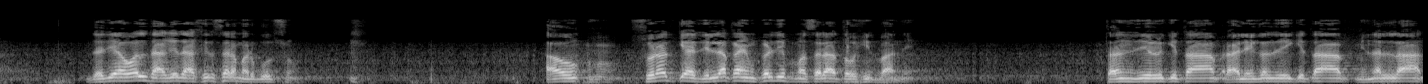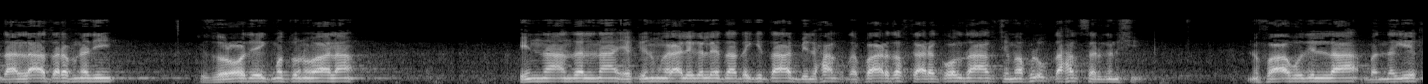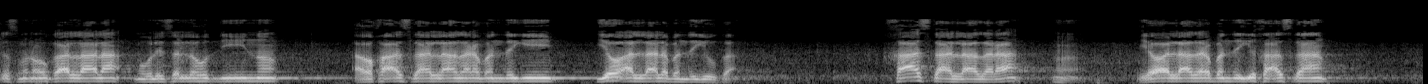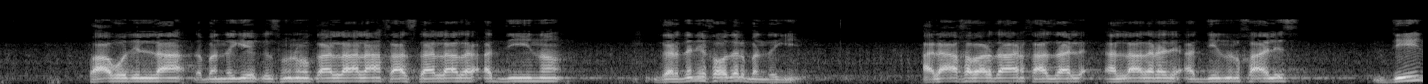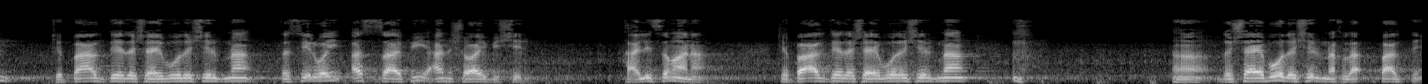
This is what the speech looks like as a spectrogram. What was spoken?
د دې اول داګه د اخر سره مربوط شو او صورت کې ادله قائم کړ دي په مسله توحید باندې تنزیل کتاب را لګل دی کتاب من الله د الله طرف نه دی چې ضرور د حکمتونو والا ان انزلنا یقین موږ را لګل تا ته کتاب بالحق د پار د ښکار کول دا چې مخلوق د حق سرګن شي نفعبد الله بندگی قسمنو کا الله لا مخلص له الدين او خاص کا الله لپاره بندگی یو الله له بندگی وکا خاص کا الله لپاره یو الله لپاره بندگی خاص کا فعبد الله د بندگی قسمونو کا الله لا خاص کا الله لا الدین گردنی خودل بندگی الا خبردار خاص الله لره الدین الخالص دین چې پاک دې د شایبو د شرک نه تسهیل وای الصافی عن شایب الشرک خالص معنا چې پاک دې د شایبو د شرک نه د شایبو د شرک نه پاک دې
